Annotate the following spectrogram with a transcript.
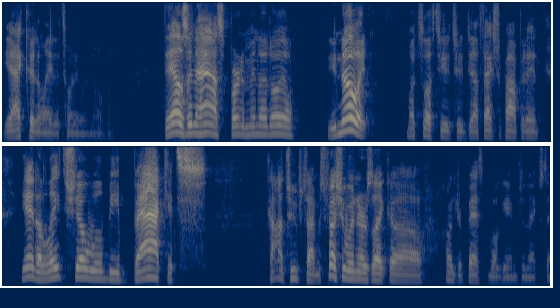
Yeah, I couldn't lay the 20 with Nova. Dale's in the house, burning midnight oil. You know it. Much love to you too, Dale. Thanks for popping in. Yeah, the late show will be back. It's college hoops time, especially when there's like a hundred basketball games the next day,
